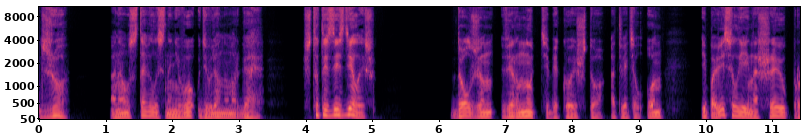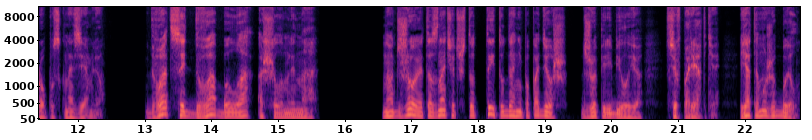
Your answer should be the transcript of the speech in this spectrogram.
«Джо!» Она уставилась на него, удивленно моргая. «Что ты здесь делаешь?» «Должен вернуть тебе кое-что», — ответил он и повесил ей на шею пропуск на землю. Двадцать два была ошеломлена. «Но, Джо, это значит, что ты туда не попадешь», — Джо перебил ее. «Все в порядке. Я там уже был».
